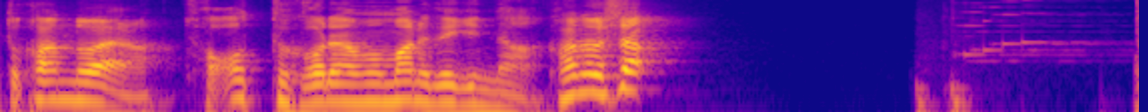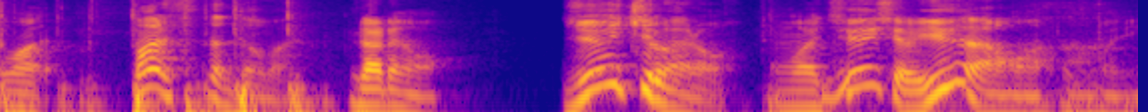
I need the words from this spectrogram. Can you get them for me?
と感動やな。ちょっとこれはもう真似できんな。感動したお前、真似すったんだよ、お前。誰の？純一郎やろ。お前、順位言うな、お前、ほんまに。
